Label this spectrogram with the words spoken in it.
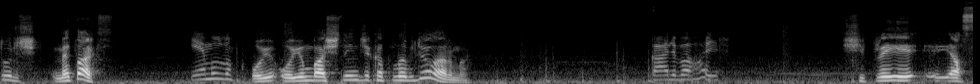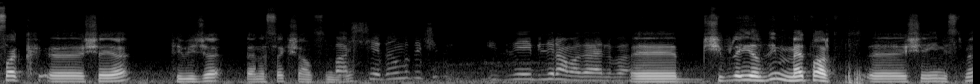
dur Metax Yem buldum. oyun oyun başlayınca katılabiliyorlar mı? Galiba hayır. Şifreyi yazsak e, şeye Twitch'e denesek şansımızı. Başladığımız için izleyebilir ama galiba. E, şifreyi yazayım Metark e, şeyin ismi.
